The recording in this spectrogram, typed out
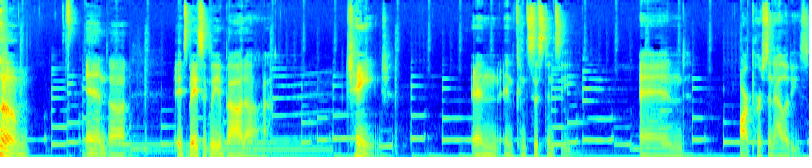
and uh, it's basically about uh, change and and consistency and our personalities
